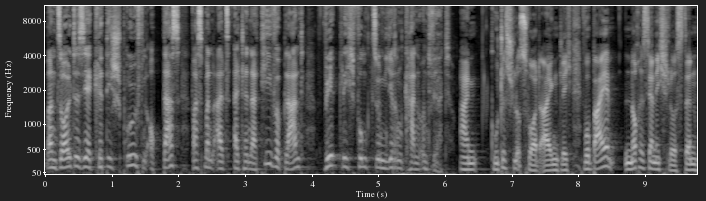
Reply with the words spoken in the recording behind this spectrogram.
man sollte sehr kritisch prüfen, ob das, was man als Alternative plant, wirklich funktionieren kann und wird. Ein gutes Schlusswort eigentlich. Wobei, noch ist ja nicht Schluss, denn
